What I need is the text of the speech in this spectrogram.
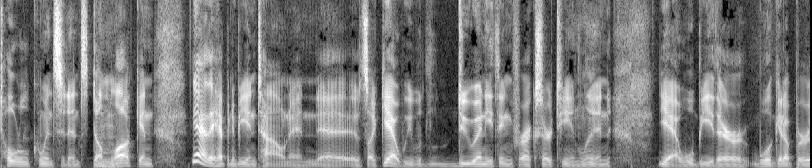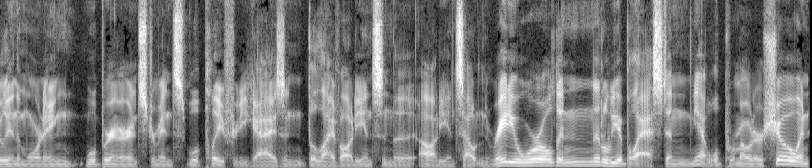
total coincidence, dumb mm-hmm. luck. And yeah, they happen to be in town. And uh, it's like, yeah, we would do anything for XRT and Lynn. Yeah, we'll be there. We'll get up early in the morning. We'll bring our instruments. We'll play for you guys and the live audience and the audience out in the radio world. And it'll be a blast. And yeah, we'll promote our show. And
